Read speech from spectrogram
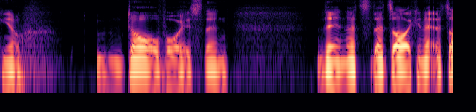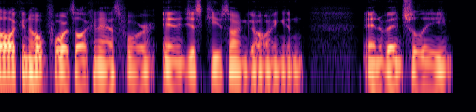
you know, dull voice, then then that's that's all I can that's all I can hope for. It's all I can ask for, and it just keeps on going, and and eventually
